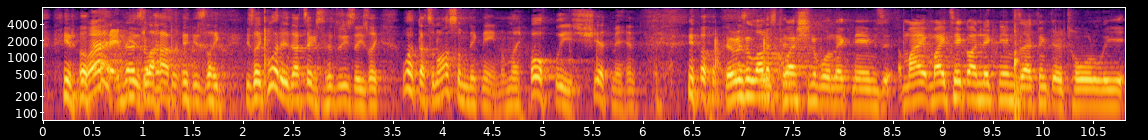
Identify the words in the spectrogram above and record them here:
you know, Why? That's he's laughing. He's like, he's like, what? That's exactly what he said. He's like, what? That's an awesome nickname. I'm like, holy shit, man. You know, There was a lot of questionable nicknames. My my take on nicknames, I think they're totally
